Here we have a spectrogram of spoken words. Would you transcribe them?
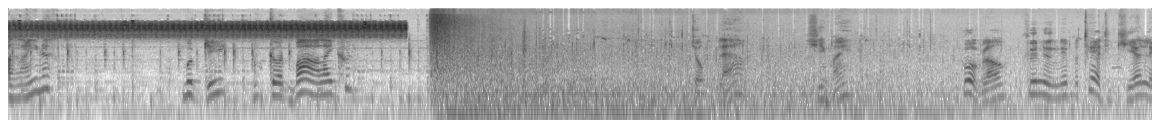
อะไรนะ เมื่อกี้มันเกิดบ้าอะไรขึ้น จบแล้ว ใช่ไหม พวกเราคือหนึ่งในประเทศที่เคลียร์เล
